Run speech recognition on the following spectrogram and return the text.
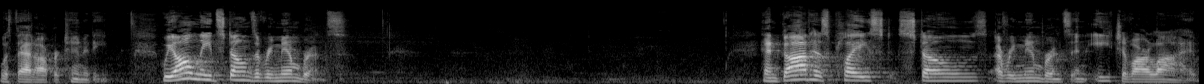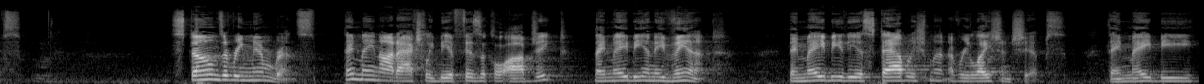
with that opportunity? We all need stones of remembrance. And God has placed stones of remembrance in each of our lives. Stones of remembrance. They may not actually be a physical object, they may be an event, they may be the establishment of relationships, they may be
